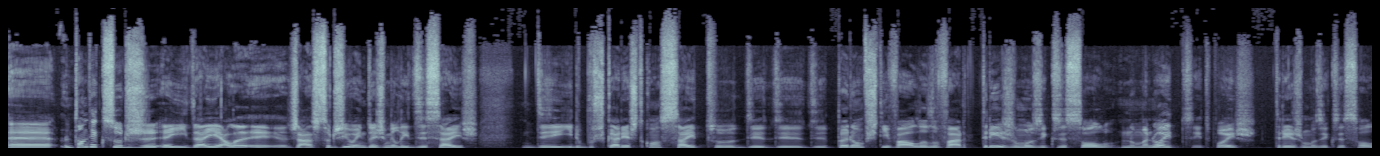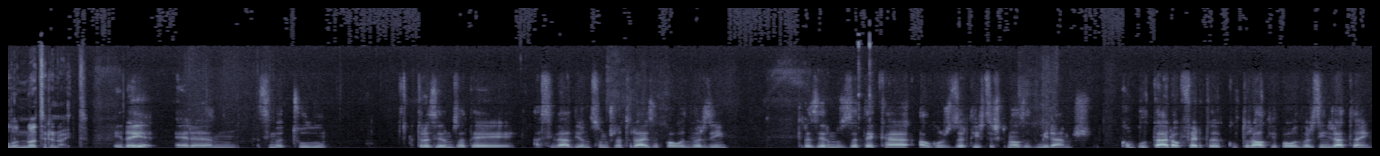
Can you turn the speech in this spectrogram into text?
Uh, de onde é que surge a ideia? Ela eh, já surgiu em 2016 de ir buscar este conceito de, de, de, para um festival levar três músicos a solo numa noite e depois três músicos a solo noutra noite. A ideia era, acima de tudo, trazermos até à cidade de onde somos naturais, a Paula de Varzim, trazermos até cá alguns dos artistas que nós admiramos, completar a oferta cultural que a Paula de Varzim já tem,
